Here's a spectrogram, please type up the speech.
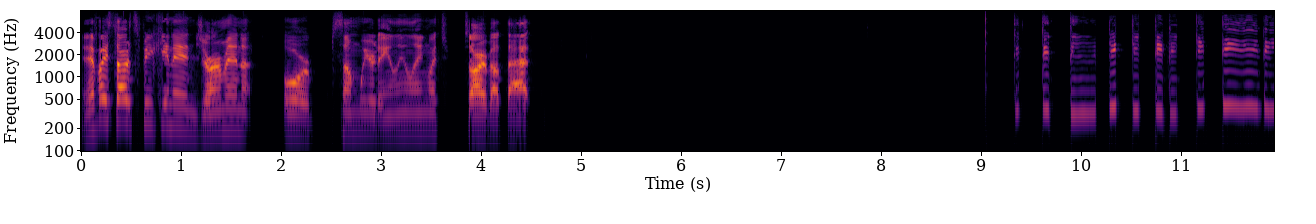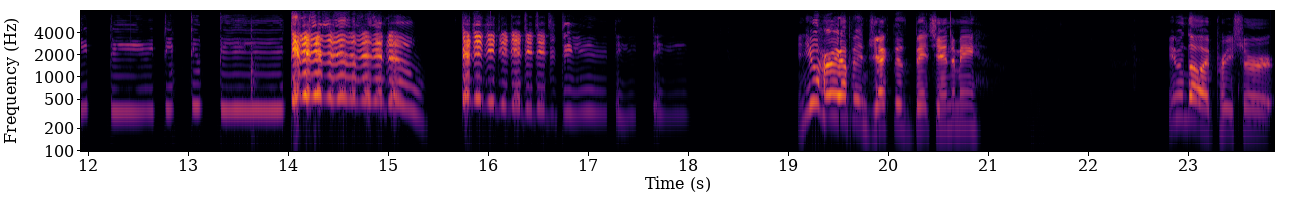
And if I start speaking in German or some weird alien language, sorry about that. Inject this bitch into me? Even though I'm pretty sure.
